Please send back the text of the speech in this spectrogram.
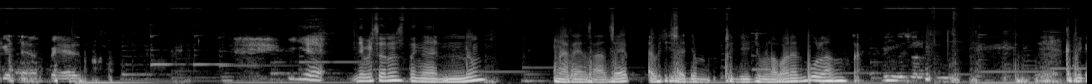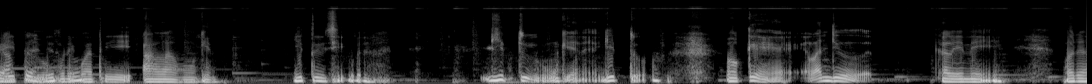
Agak capek. Iya, nyampe sana setengah enam. ngeliatin sunset habis sisa jam 7 jam 8 pulang Ketika Apa itu menikmati alam mungkin. Gitu sih gue. Gitu mungkin ya, gitu. Oke, lanjut. Kali ini pada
